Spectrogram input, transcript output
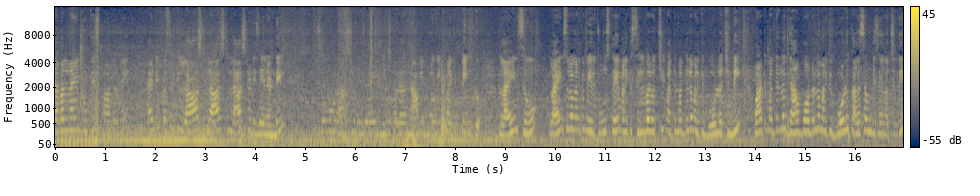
double nine rupees మాత్రమే. అండ్ ఇప్పుడు లాస్ట్ లాస్ట్ లాస్ట్ డిజైన్ అండి. So last design which colour navy blue with మనకి పింక్ లైన్స్ లైన్స్లో కనుక మీరు చూస్తే మనకి సిల్వర్ వచ్చి మధ్య మధ్యలో మనకి గోల్డ్ వచ్చింది. వాటి మధ్యలో గ్యాప్ బార్డర్లో మనకి గోల్డ్ కలసం డిజైన్ వచ్చింది.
